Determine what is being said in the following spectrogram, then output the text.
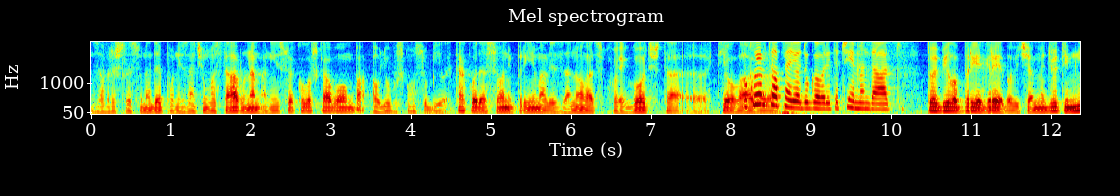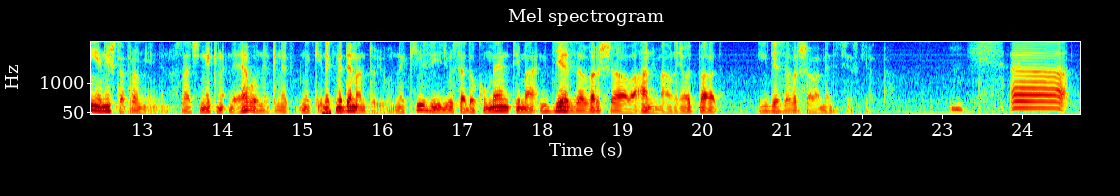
završile su na deponiji. Znači u Mostaru nama nisu ekološka bomba, a u Ljubuškom su bile. Tako da su oni primali za novac koje god šta uh, htio lagora. O kojem to periodu govorite? Čijem mandatu? To je bilo prije Grebovića, međutim nije ništa promijenjeno. Znači, nek, evo, nek, nek, nek, nek me demantuju, nek iziđu sa dokumentima gdje završava animalni otpad i gdje završava medicinski otpad. Mm. Uh,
